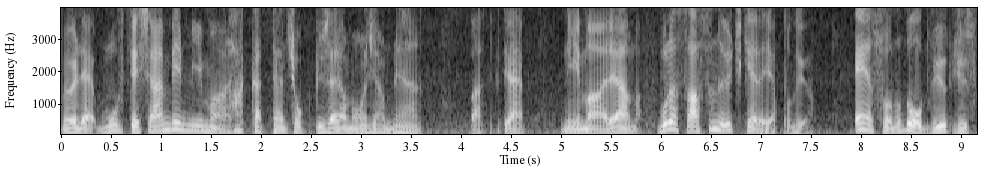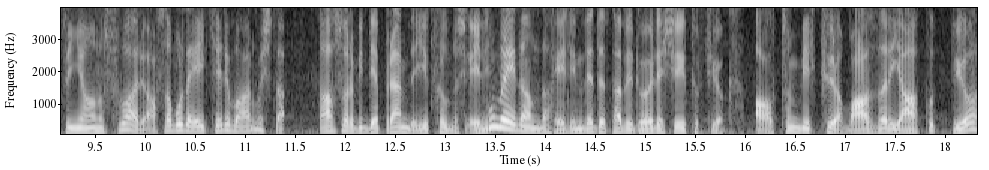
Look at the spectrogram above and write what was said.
böyle muhteşem bir mimari. Hakikaten çok güzel ama hocam ya. Bak yani mimari ama burası aslında üç kere yapılıyor. En sonu da o büyük Justinianus var ya aslında burada heykeli varmış da daha sonra bir depremde yıkılmış. Elin, Bu meydanda. Elinde de tabii böyle şey tutuyor. Altın bir küre. Bazıları yakut diyor.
